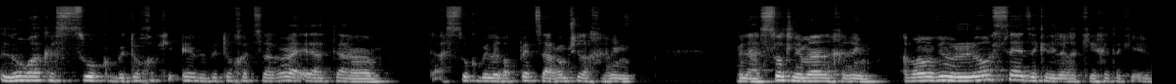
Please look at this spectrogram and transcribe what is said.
לא רק עסוק בתוך הכאב ובתוך הצרה, אלא אתה, אתה עסוק בלרפא צערם של אחרים, ולעשות למען אחרים. אברהם אבינו לא עושה את זה כדי לרכך את הכאב.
